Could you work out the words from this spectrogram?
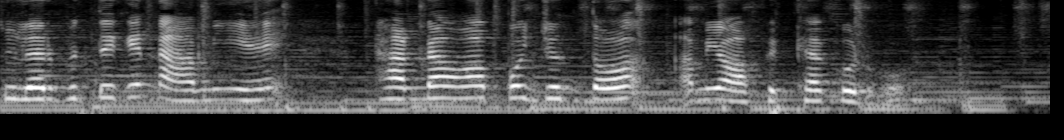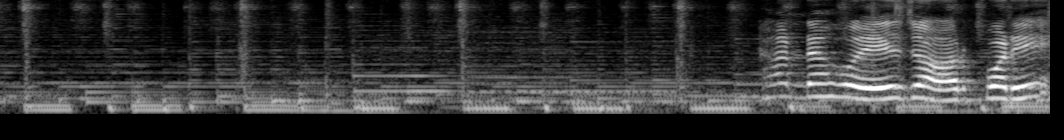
চুলার উপর থেকে নামিয়ে ঠান্ডা হওয়া পর্যন্ত আমি অপেক্ষা করব। ঠান্ডা হয়ে যাওয়ার পরে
